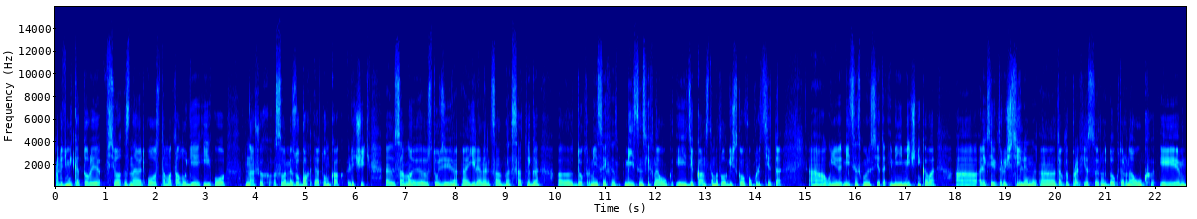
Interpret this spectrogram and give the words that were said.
людьми, которые все знают о стоматологии и о наших с вами зубах и о том, как лечить. Э, со мной в студии Елена Александровна Сатыга, э, доктор медицинских, медицинских наук и декан стоматологического факультета э, медицинского университета имени Мечникова, Алексей Викторович Силин, также профессор, доктор наук и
